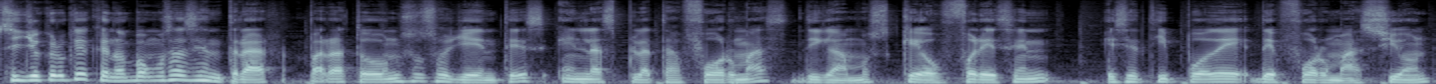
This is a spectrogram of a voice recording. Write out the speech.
Sí, yo creo que acá nos vamos a centrar para todos nuestros oyentes en las plataformas, digamos, que ofrecen ese tipo de, formación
